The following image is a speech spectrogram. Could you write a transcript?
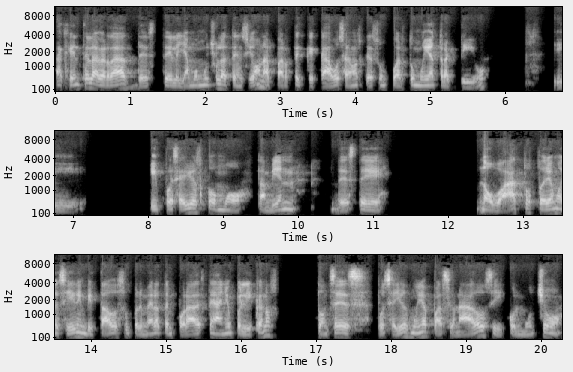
a gente, la verdad, este, le llamó mucho la atención, aparte que Cabo sabemos que es un puerto muy atractivo y, y pues ellos como también de este novatos, podríamos decir, invitados su primera temporada este año, Pelícanos. Entonces, pues ellos muy apasionados y con mucho,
